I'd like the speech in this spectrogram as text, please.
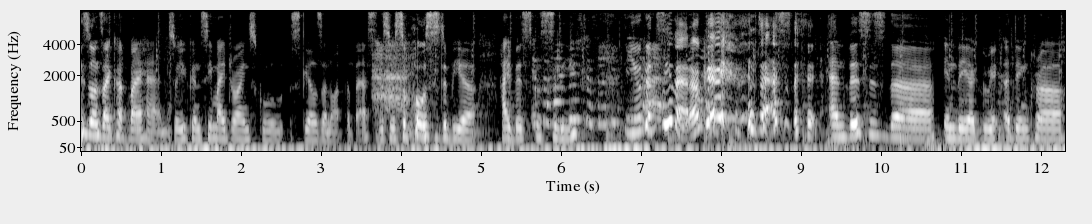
These ones I cut by hand, so you can see my drawing school skills are not the best. This was supposed to be a hibiscus sleeve. Hibiscus, you could see that, okay? Fantastic. And this is the, in the Adinkra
